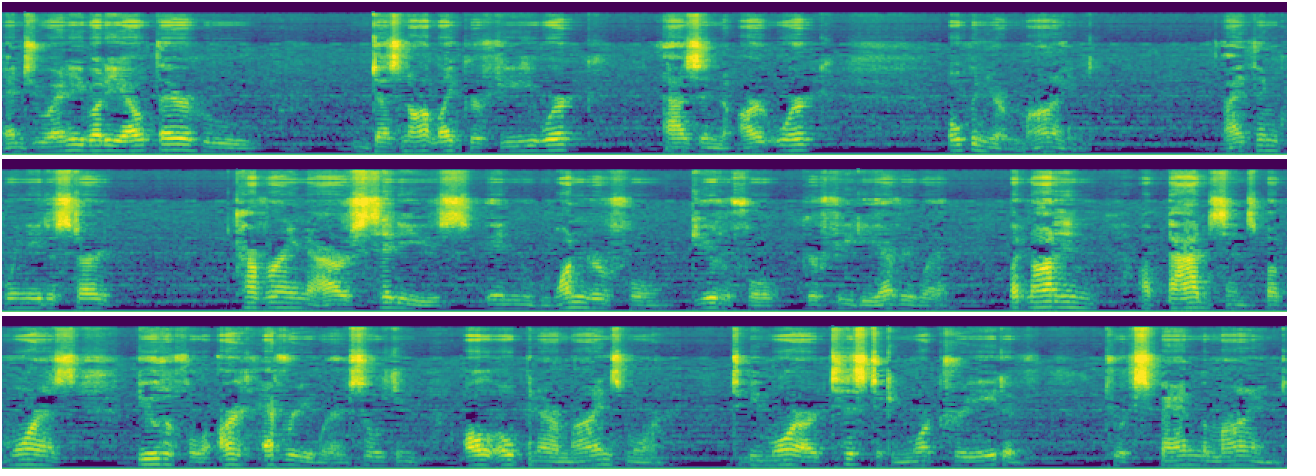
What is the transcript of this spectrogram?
And to anybody out there who does not like graffiti work as an artwork, open your mind. I think we need to start covering our cities in wonderful, beautiful graffiti everywhere. But not in a bad sense, but more as beautiful art everywhere so we can all open our minds more, to be more artistic and more creative, to expand the mind.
